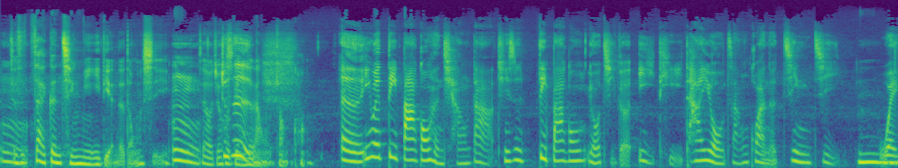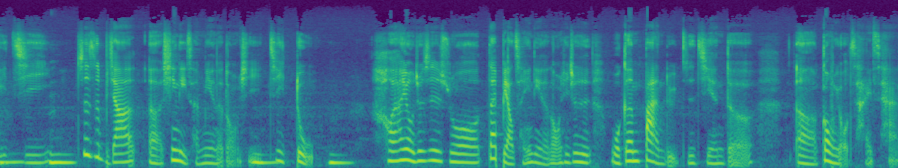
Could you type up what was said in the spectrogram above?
就是再更亲密一点的东西。嗯，对，我就会变成两种状况。呃，因为第八宫很强大，其实第八宫有几个议题，它有掌管的禁忌、危机，这是比较呃心理层面的东西，嫉妒，嗯，好，还有就是说，再表层一点的东西，就是我跟伴侣之间的呃共有财产，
